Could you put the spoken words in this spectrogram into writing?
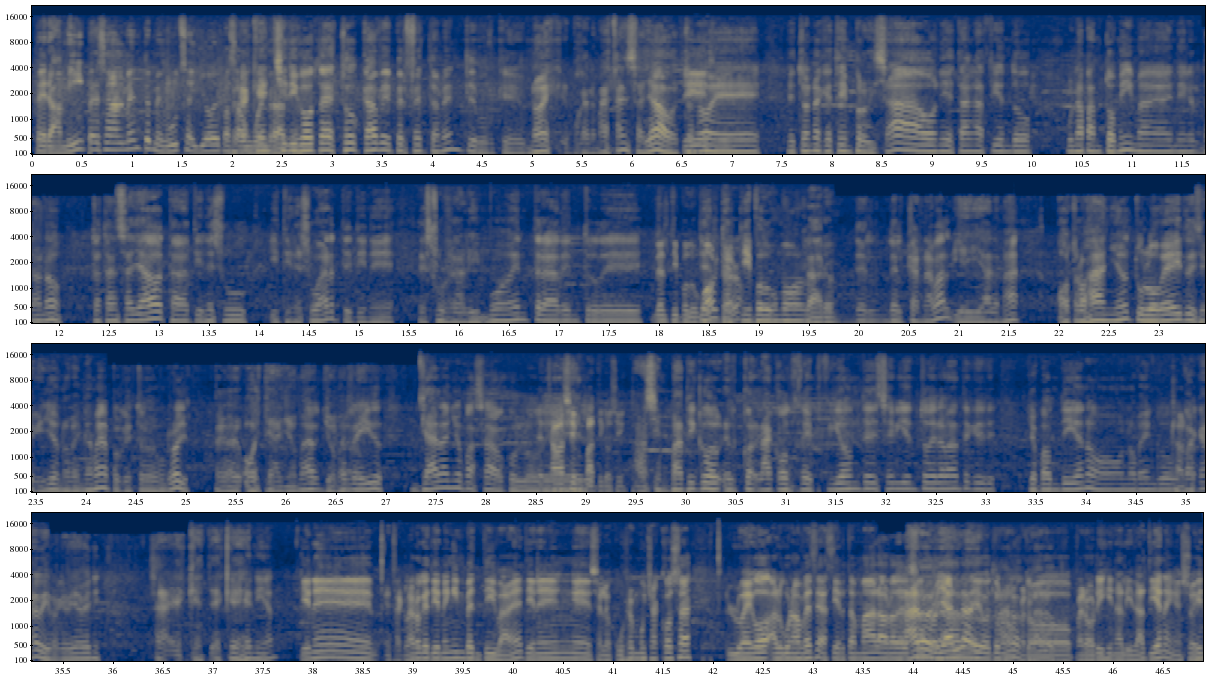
Pero a mí personalmente me gusta y yo he Pero pasado es un que buen en rato. Chirigota esto cabe perfectamente porque no es porque además está ensayado. Esto Sí, no sí. es esto no es que esté improvisado ni están haciendo una pantomima. ni- no, no. Esto está ensayado, está, tiene su y tiene su arte, tiene el surrealismo entra dentro de Del tipo de humor, del claro. tipo de humor Claro. del, del carnaval y, y además otros años tú lo ves y tú dices que yo no venga más porque esto es un rollo. Pero o este año más yo me he reído. Ya el año pasado con lo Estaba simpático, sí. estaba simpático el la concepción de ese viento de levante que yo para un día no, no vengo Claro. para acá, para que voy a venir. O sea, es que es que es genial. Tiene, está claro que tienen inventiva, ¿eh? tienen, eh, se le ocurren muchas cosas. Luego, algunas veces aciertan mal a la hora de Claro, desarrollarla, claro, no, pero, pero originalidad tienen, eso es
